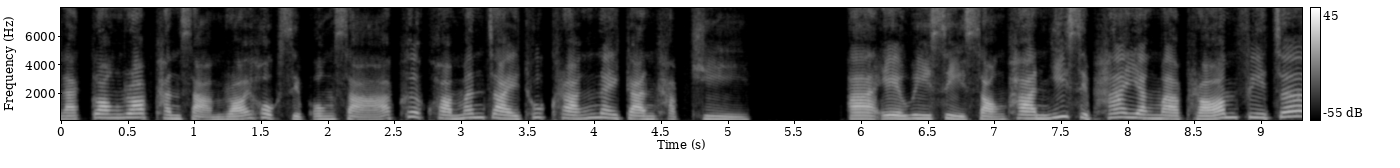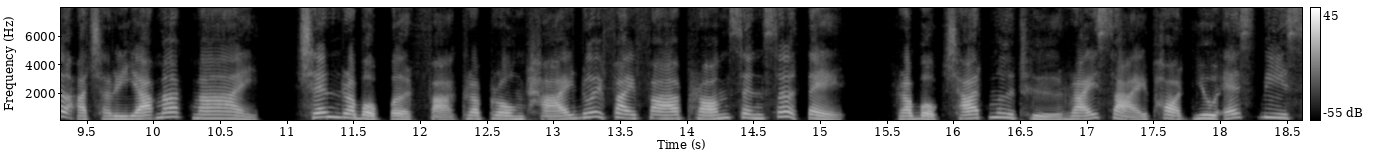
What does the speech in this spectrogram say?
และกล้องรอบคัน 360 องศา เพื่อความมั่นใจทุกครั้งในการขับขี่ RAV 4 2025 ยังมาพร้อมฟีเจอร์อัจฉริยะมากมาย เช่นระบบเปิดฝากระโปรงท้ายด้วยไฟฟ้าพร้อมเซ็นเซอร์เตะ ระบบชาร์จมือถือไร้สายพอร์ต USB-C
